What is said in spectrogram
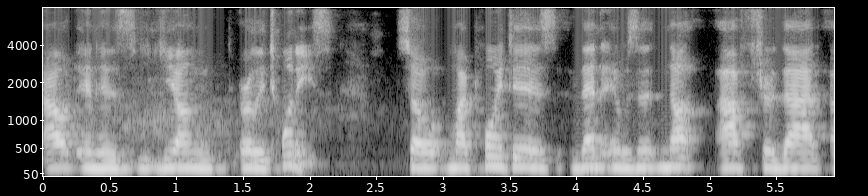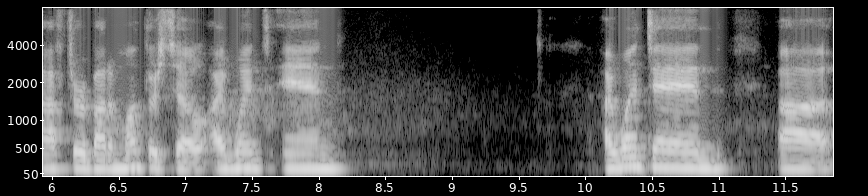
out in his young early 20s so my point is then it was not after that after about a month or so i went and i went and uh,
